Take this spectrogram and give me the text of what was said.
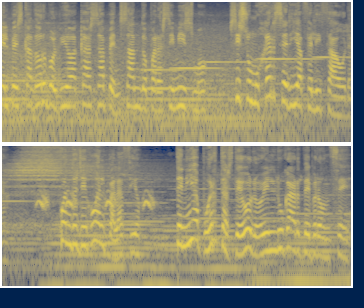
El pescador volvió a casa pensando para sí mismo si su mujer sería feliz ahora. Cuando llegó al palacio, tenía puertas de oro en lugar de bronce.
